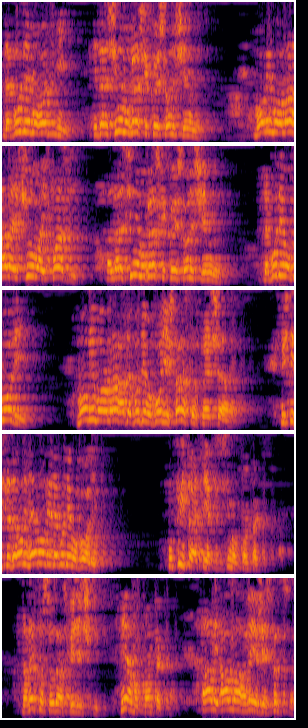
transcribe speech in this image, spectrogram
Da budemo od njih. I da ne činimo greške koje su oni činili. Molimo Allaha da je čuva i pazi. Ali da ne činimo greške koje su oni činili. Da budemo bolji. Molimo Allaha da budemo bolji. Šta nas to sprečava? Mislite da oni ne voli da budemo bolji? Upitajte jer se s njima u. Daleko su od nas fizički. Nijemo kontakta ali Allah veže srca.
